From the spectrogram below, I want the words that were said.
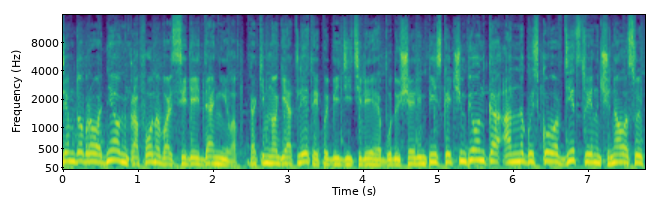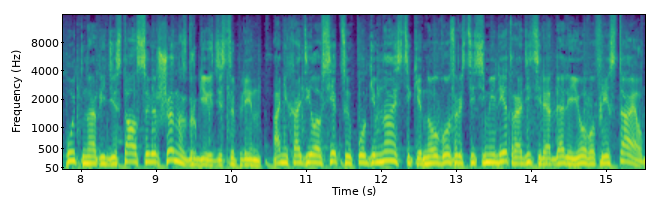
Всем доброго дня, у микрофона Василий Данилов. Как и многие атлеты и победители, будущая олимпийская чемпионка Анна Гуськова в детстве начинала свой путь на пьедестал совершенно с других дисциплин. Аня ходила в секцию по гимнастике, но в возрасте 7 лет родители отдали ее во фристайл.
